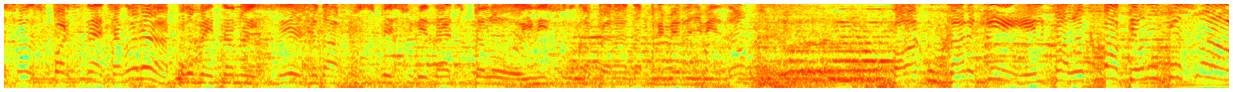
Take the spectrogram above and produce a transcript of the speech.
Pessoal do Sportsnet, agora aproveitando o ensejo das festividades pelo início do campeonato da primeira divisão, falar com um cara que ele falou que bateu no pessoal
